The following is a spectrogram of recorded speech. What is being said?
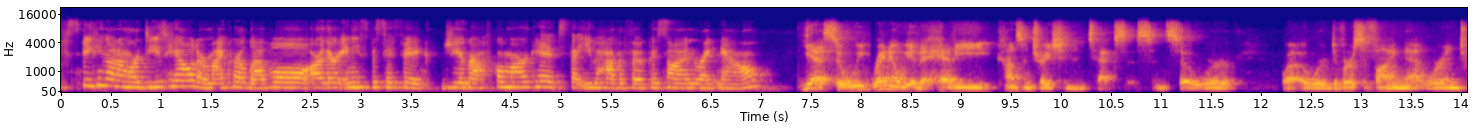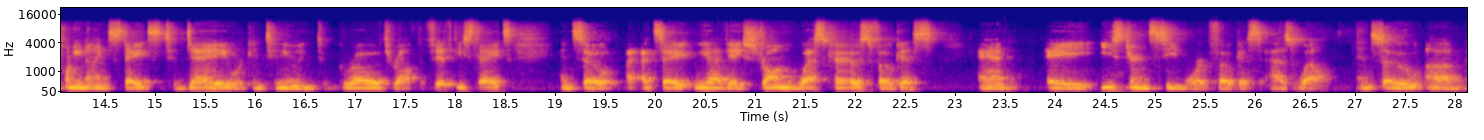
Speaking on a more detailed or micro level, are there any specific geographical markets that you have a focus on right now? Yeah, so we right now we have a heavy concentration in Texas, and so we're we're diversifying that. We're in 29 states today. We're continuing to grow throughout the 50 states and so I'd say we have a strong West Coast focus and a Eastern Seaboard focus as well. And so, um,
